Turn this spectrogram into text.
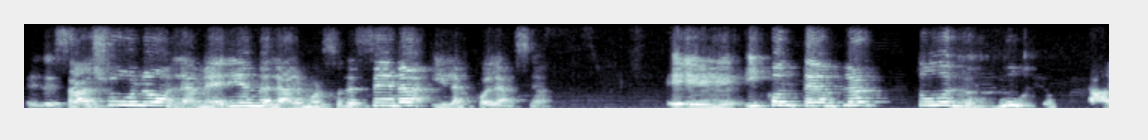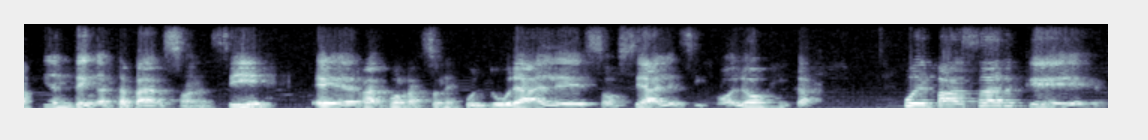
el desayuno, la merienda, el almuerzo, la cena y la colación. y contemplar todos los gustos que también tenga esta persona, ¿sí? Eh, por razones culturales, sociales, psicológicas. Puede pasar que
